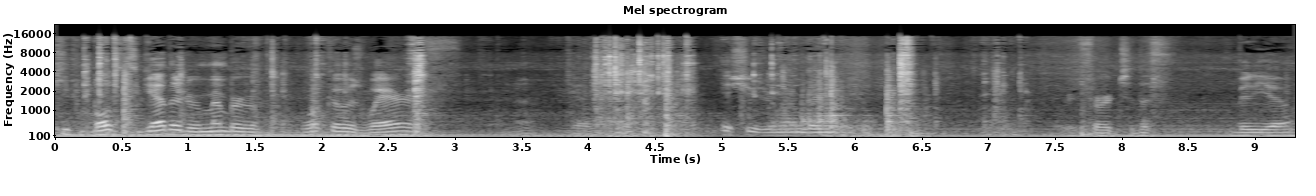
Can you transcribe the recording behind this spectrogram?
Keep the bolts together to remember what goes where. You know, issues remembering, refer to the video.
